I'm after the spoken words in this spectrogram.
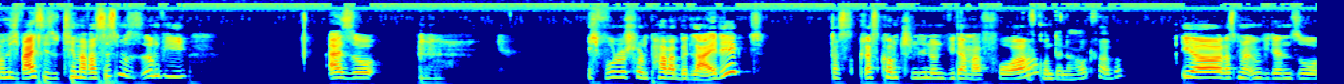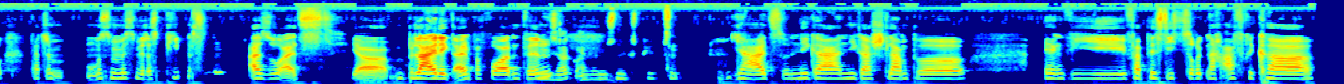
Und ich weiß nicht, so Thema Rassismus ist irgendwie. Also, ich wurde schon ein paar Mal beleidigt. Das, das kommt schon hin und wieder mal vor. Aufgrund deiner Hautfarbe? Ja, dass man irgendwie dann so, warte, müssen, müssen wir das piepsen? Also als ja, beleidigt einfach worden bin. Ich sag einfach, wir müssen nichts piepsen. Ja, als so Nigger, Niggerschlampe, irgendwie verpiss dich zurück nach Afrika.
